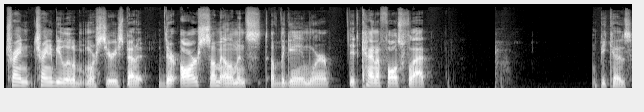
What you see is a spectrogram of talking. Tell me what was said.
Trying, trying to be a little bit more serious about it. There are some elements of the game where it kind of falls flat. Because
